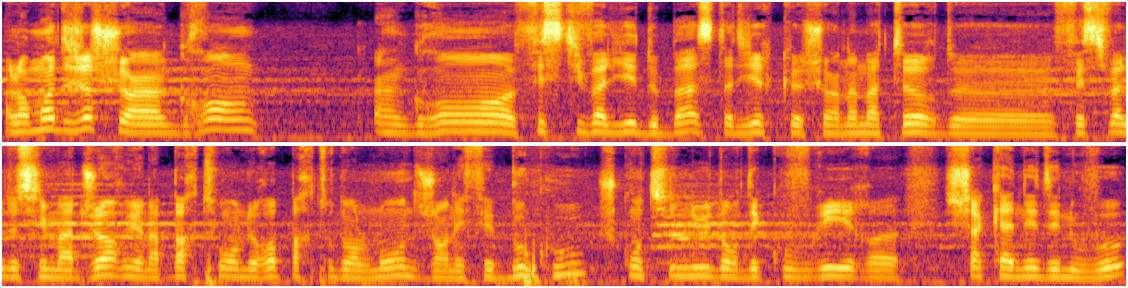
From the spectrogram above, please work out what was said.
Alors moi déjà, je suis un grand un grand festivalier de base, c'est-à-dire que je suis un amateur de festivals de cinéma de genre. Il y en a partout en Europe, partout dans le monde. J'en ai fait beaucoup. Je continue d'en découvrir euh, chaque année des nouveaux.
